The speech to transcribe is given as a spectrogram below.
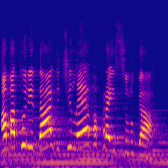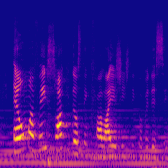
A maturidade te leva para esse lugar. É uma vez só que Deus tem que falar e a gente tem que obedecer.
